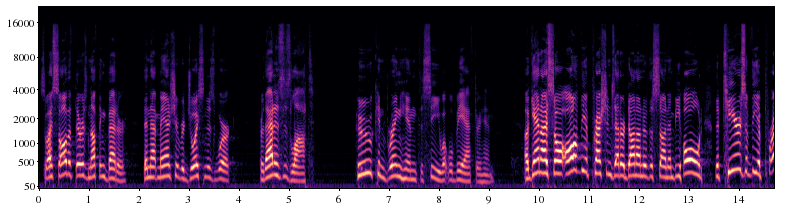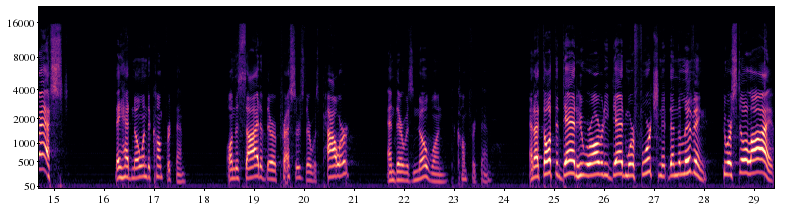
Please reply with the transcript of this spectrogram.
So I saw that there is nothing better than that man should rejoice in his work, for that is his lot. Who can bring him to see what will be after him? Again, I saw all of the oppressions that are done under the sun, and behold, the tears of the oppressed. They had no one to comfort them. On the side of their oppressors, there was power, and there was no one to comfort them. And I thought the dead who were already dead more fortunate than the living who are still alive.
